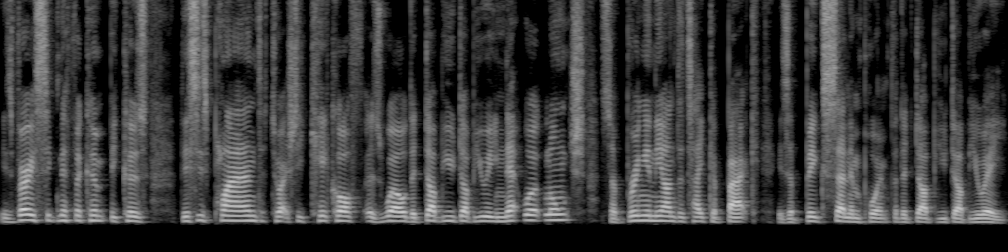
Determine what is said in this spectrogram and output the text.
is very significant because this is planned to actually kick off as well the WWE Network launch. So bringing The Undertaker back is a big selling point for the WWE.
